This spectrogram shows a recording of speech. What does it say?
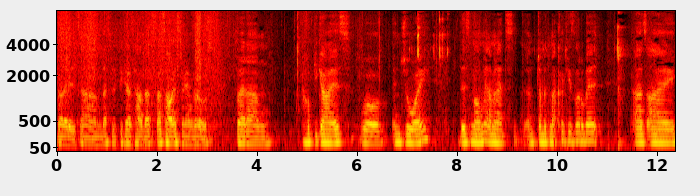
but it's um that's just because how that's that's how Instagram goes. But um I hope you guys will enjoy this moment. I'm gonna jump into my cookies a little bit as I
